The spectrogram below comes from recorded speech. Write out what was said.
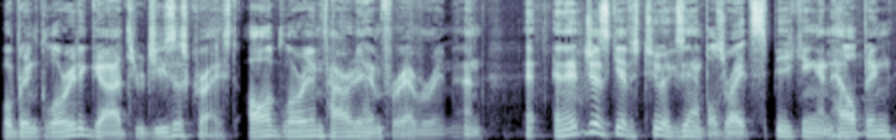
will bring glory to God through Jesus Christ. All glory and power to him forever. Amen and it just gives two examples, right? Speaking and helping.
